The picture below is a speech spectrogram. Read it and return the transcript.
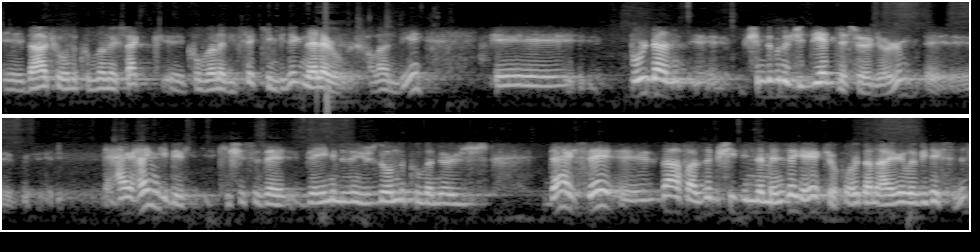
e, daha çoğunu kullanırsak, e, kullanabilsek kim bilir neler olur falan diye. E, buradan e, şimdi bunu ciddiyetle söylüyorum. E, herhangi bir kişi size beynimizin yüzde onunu kullanıyoruz derse daha fazla bir şey dinlemenize gerek yok. Oradan ayrılabilirsiniz.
